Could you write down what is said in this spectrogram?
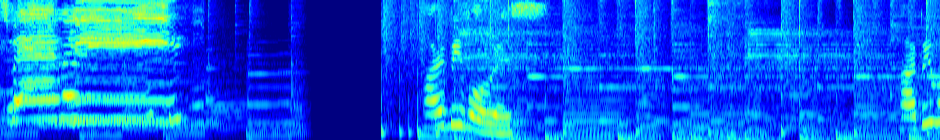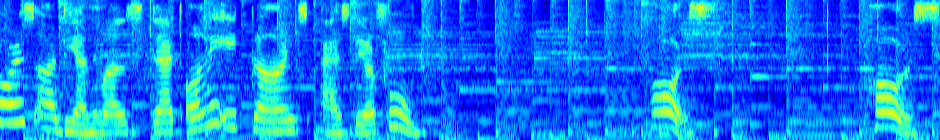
Kids Family! Herbivorous Herbivores are the animals that only eat plants as their food. Horse. Horse.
